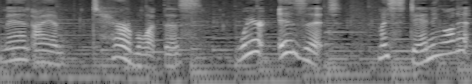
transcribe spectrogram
man, I am terrible at this. Where is it? Am I standing on it?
